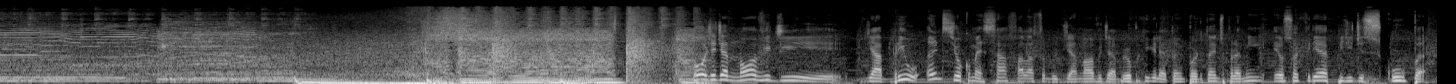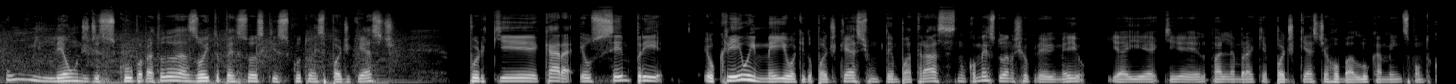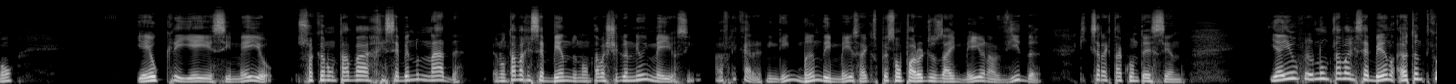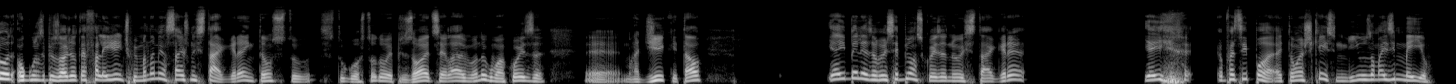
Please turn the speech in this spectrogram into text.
Hoje é dia 9 de, de abril. Antes de eu começar a falar sobre o dia 9 de abril, por que ele é tão importante para mim, eu só queria pedir desculpa, um milhão de desculpa para todas as oito pessoas que escutam esse podcast. Porque, cara, eu sempre. Eu criei o e-mail aqui do podcast um tempo atrás. No começo do ano acho que eu criei o e-mail. E aí é que vale lembrar que é podcast.lucamendes.com. E aí eu criei esse e-mail, só que eu não estava recebendo nada eu não tava recebendo, não tava chegando nenhum e-mail, assim. Aí eu falei, cara, ninguém manda e-mail, será que o pessoal parou de usar e-mail na vida? O que, que será que tá acontecendo? E aí eu, eu não tava recebendo, aí eu, tanto que eu, alguns episódios eu até falei, gente, me manda mensagem no Instagram, então, se tu, se tu gostou do episódio, sei lá, me manda alguma coisa, é, uma dica e tal. E aí, beleza, eu recebi umas coisas no Instagram, e aí eu pensei, pô, então acho que é isso, ninguém usa mais e-mail.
